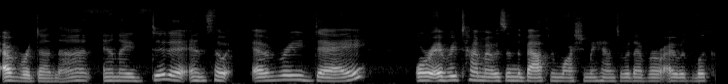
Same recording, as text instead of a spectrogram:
ever done that, and I did it, and so every day or every time I was in the bathroom washing my hands or whatever, I would look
